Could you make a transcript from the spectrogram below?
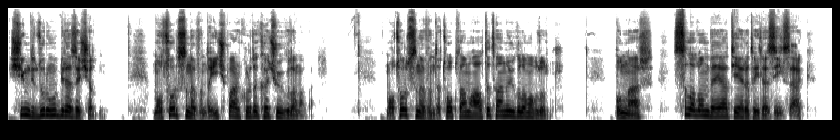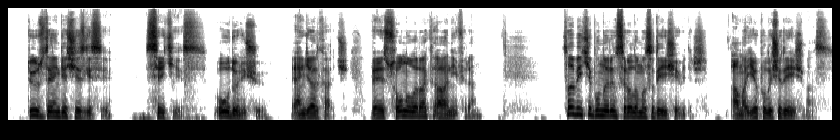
Şimdi durumu biraz açalım. Motor sınavında iç parkurda kaç uygulama var? Motor sınavında toplam 6 tane uygulama bulunur. Bunlar slalom veya diğer adıyla zigzag, düz denge çizgisi, 8, U dönüşü, engel kaç ve son olarak ani fren. Tabii ki bunların sıralaması değişebilir ama yapılışı değişmez.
